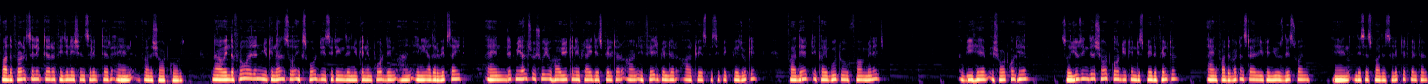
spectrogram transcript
for the product selector pagination selector and for the shortcodes now in the pro version you can also export these settings and you can import them on any other website and let me also show you how you can apply this filter on a page builder or to a specific page okay? For that if I go to form manage we have a shortcode here. So using this shortcode you can display the filter. And for the button style you can use this one. And this is for the selected filter.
